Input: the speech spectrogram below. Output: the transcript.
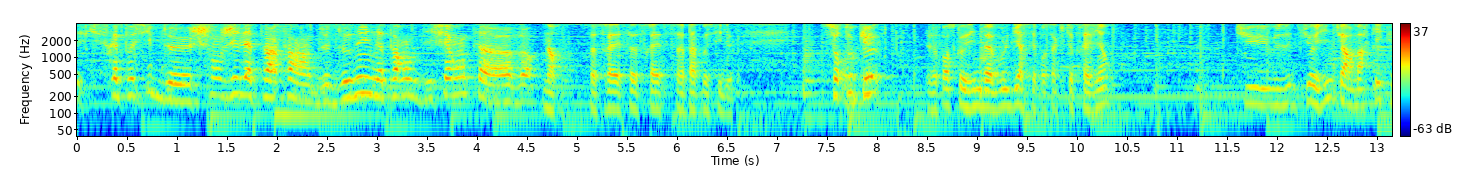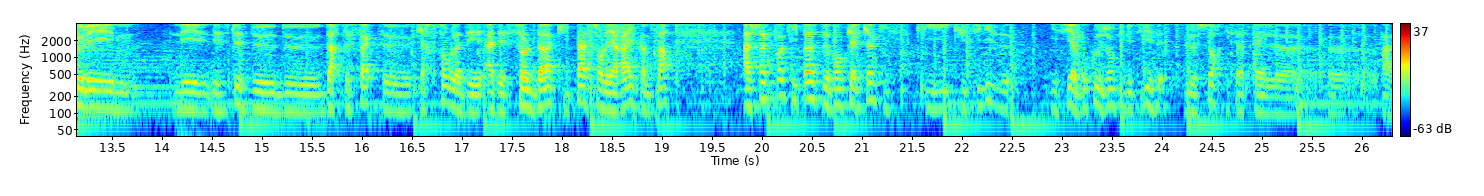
Est-ce qu'il serait possible de changer l'apparence. Enfin, de donner une apparence différente à Ava Non, ça serait, ça serait, ça serait pas possible. Surtout que, je pense qu'Ozine va vous le dire, c'est pour ça que je te préviens. Tu, tu, Ozine, tu as remarqué que les, les, espèces de, de- d'artefacts euh, qui ressemblent à des, à des soldats qui passent sur les rails comme ça, à chaque fois qu'ils passent devant quelqu'un qui, qui, qui utilise ici, il y a beaucoup de gens qui utilisent le sort qui s'appelle. euh, euh, enfin,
